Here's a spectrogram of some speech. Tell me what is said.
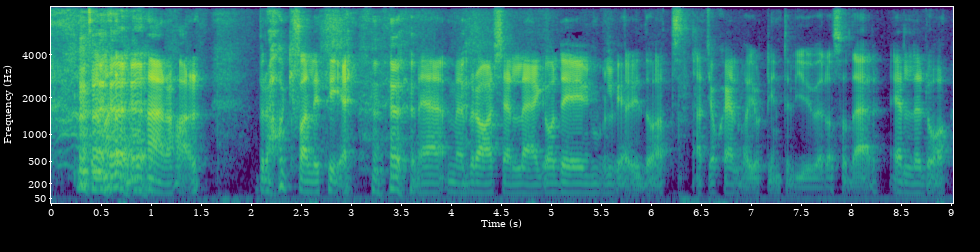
Den här har bra kvalitet med, med bra källläge och det involverar ju då att, att jag själv har gjort intervjuer och sådär. Eller då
